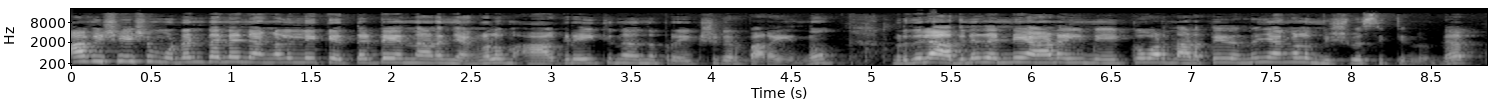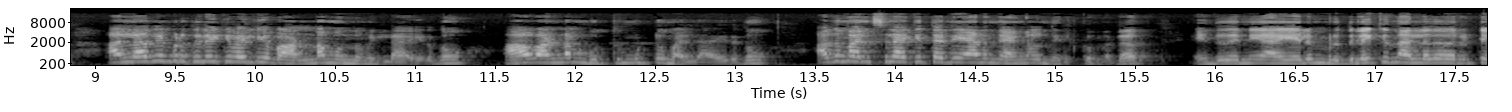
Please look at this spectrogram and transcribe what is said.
ആ വിശേഷം ഉടൻ തന്നെ ഞങ്ങളിലേക്ക് എത്തട്ടെ എന്നാണ് ഞങ്ങളും ആഗ്രഹിക്കുന്നതെന്ന് പ്രേക്ഷകർ പറയുന്നു. മൃദുല അതിന് തന്നെയാണ് ഈ മേക്ക് ഓവർ നടത്തിയതെന്ന് ഞങ്ങളും വിശ്വസിക്കുന്നുണ്ട്. അല്ലാതെ മൃദുലയ്ക്ക് വലിയ വണ്ണമൊന്നുമില്ലായിരുന്നു. ആ വണ്ണം ബുദ്ധിമുട്ടുമല്ലായിരുന്നു. അത് മനസ്സിലാക്കി തന്നെയാണ് ഞങ്ങൾ നിൽക്കുന്നത്. എന്തു തന്നെയായാലും മൃദുലയ്ക്ക് നല്ലത് വരട്ടെ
